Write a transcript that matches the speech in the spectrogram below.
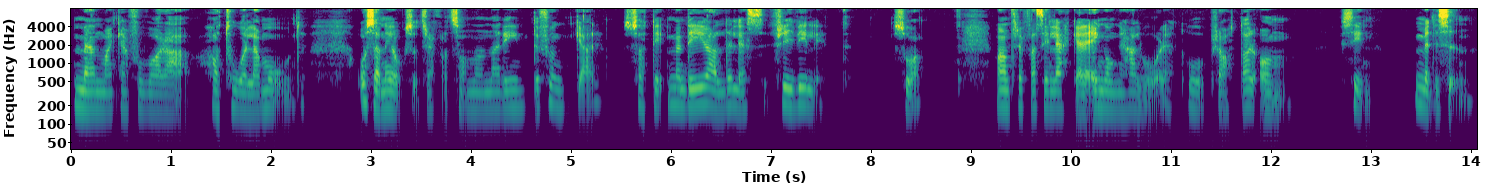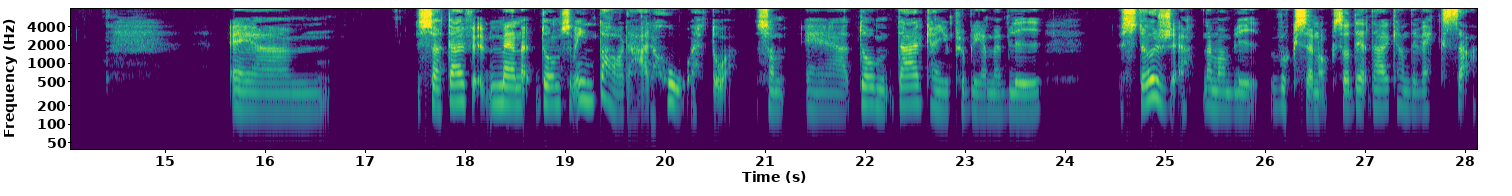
Men man kan få vara, ha tålamod. Och sen har jag också träffat sådana när det inte funkar. Så att det, men det är ju alldeles frivilligt. Så. Man träffar sin läkare en gång i halvåret och pratar om sin medicin. Eh, så att därför, men de som inte har det här H då, som, eh, de, där kan ju problemen bli större när man blir vuxen också. Det, där kan det växa.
